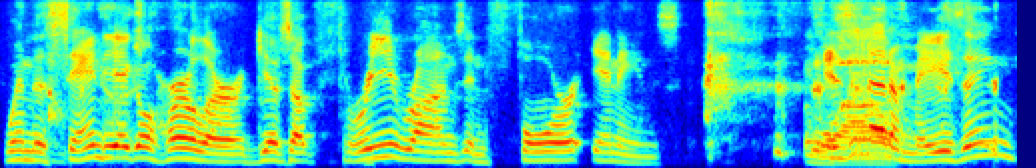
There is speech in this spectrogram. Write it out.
when the oh San Diego hurler gives up three runs in four innings. Wow. Isn't that amazing?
